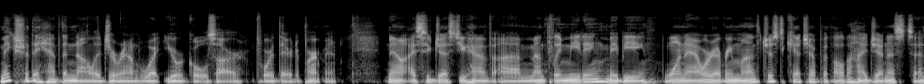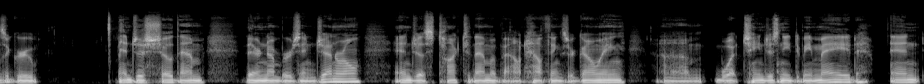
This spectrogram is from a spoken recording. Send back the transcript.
make sure they have the knowledge around what your goals are for their department. Now, I suggest you have a monthly meeting, maybe one hour every month, just to catch up with all the hygienists as a group and just show them their numbers in general and just talk to them about how things are going, um, what changes need to be made, and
